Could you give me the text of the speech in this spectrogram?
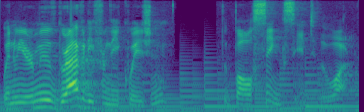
When we remove gravity from the equation, the ball sinks into the water.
